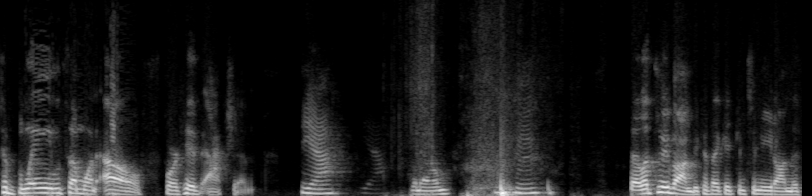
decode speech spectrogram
to blame someone else for his actions. Yeah. Yeah. You know? Mm-hmm. So let's move on because I could continue on this.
